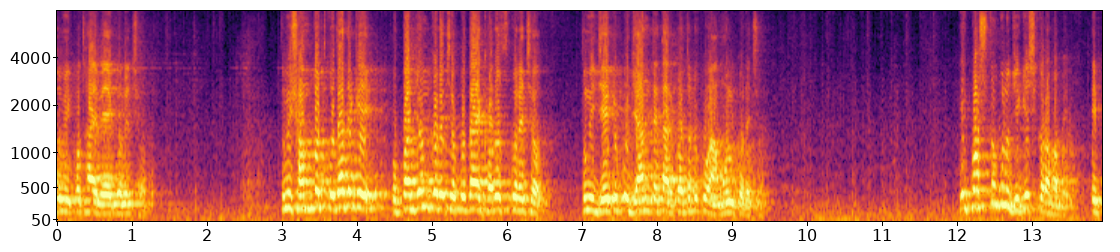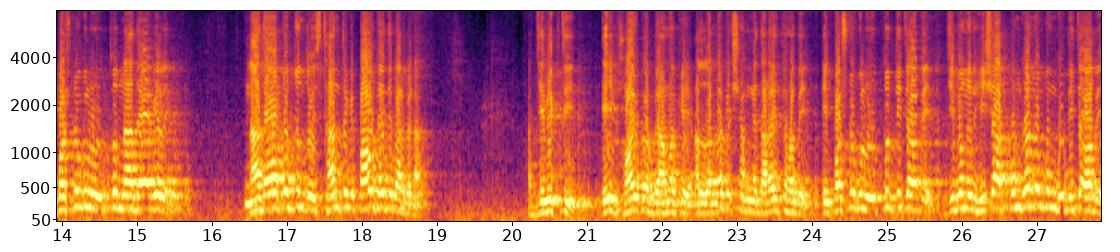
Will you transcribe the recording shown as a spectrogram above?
তুমি কোথায় ব্যয় করেছ, তুমি সম্পদ কোথা থেকে উপার্জন করেছ, কোথায় খরচ করেছ, তুমি যেটুকু জানতে তার কতটুকু আমল করেছ। এই প্রশ্নগুলো জিজ্ঞেস করা হবে। এই প্রশ্নগুলোর উত্তর না দেওয়া গেলে, না দেওয়া পর্যন্ত ওই স্থান থেকে পা উঠাইতে পারবে না। আর যে ব্যক্তি এই ভয় করবে, আমাকে আল্লাহকে সামনে দাঁড়াইতে হবে, এই প্রশ্নগুলোর উত্তর দিতে হবে, জীবনের হিসাব পুঙ্খানুপুঙ্খ দিতে হবে।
